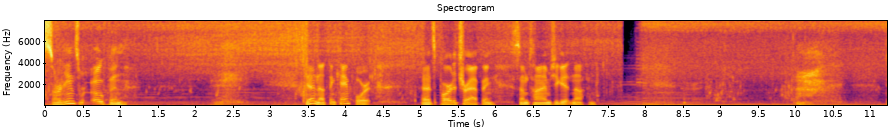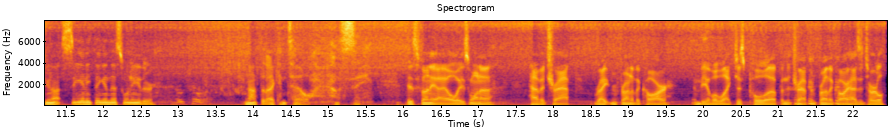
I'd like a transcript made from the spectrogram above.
Sardines were open. Yeah, nothing came for it. That's part of trapping. Sometimes you get nothing. Do not see anything in this one either. No turtle. Not that I can tell. Let's see. It's funny, I always want to have a trap right in front of the car and be able to like just pull up and the trap in front of the car has a turtle.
